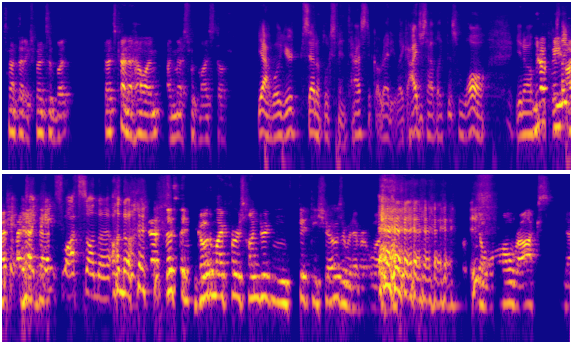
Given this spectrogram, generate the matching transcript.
it's not that expensive, but that's kind of how I'm I mess with my stuff yeah, well, your setup looks fantastic already. Like I just have like this wall, you know. Yeah, there's like, I, I like paint swaths on the on the. yeah, listen, go to my first hundred and fifty shows or whatever it was. the wall rocks. Yeah.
